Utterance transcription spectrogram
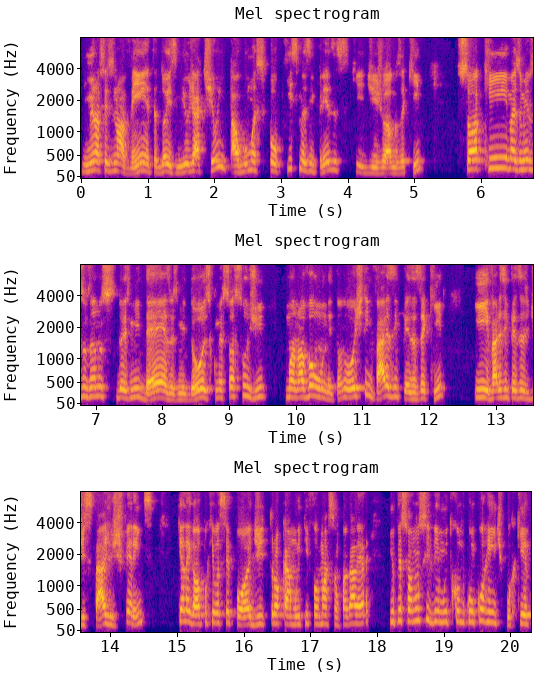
1990, 2000, já tinham algumas pouquíssimas empresas que, de jogos aqui, só que mais ou menos nos anos 2010, 2012, começou a surgir uma nova onda. Então hoje tem várias empresas aqui e várias empresas de estágios diferentes, que é legal porque você pode trocar muita informação com a galera e o pessoal não se vê muito como concorrente, porque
